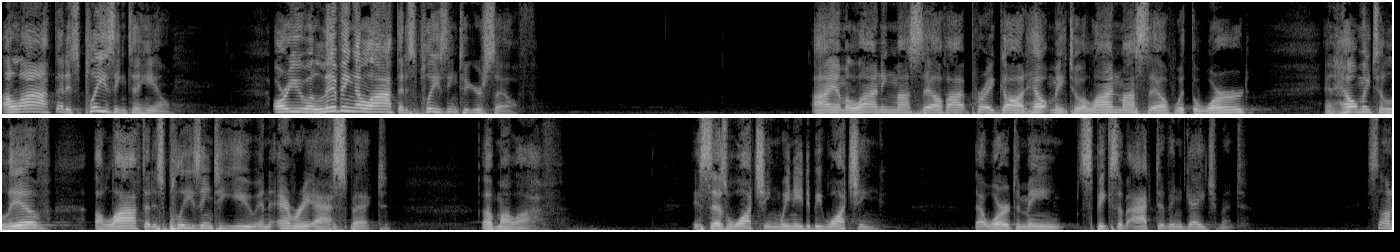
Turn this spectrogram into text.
a life that is pleasing to him? Are you living a life that is pleasing to yourself? I am aligning myself. I pray, God, help me to align myself with the Word and help me to live a life that is pleasing to you in every aspect of my life. It says watching. We need to be watching. That word to me speaks of active engagement. It's not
